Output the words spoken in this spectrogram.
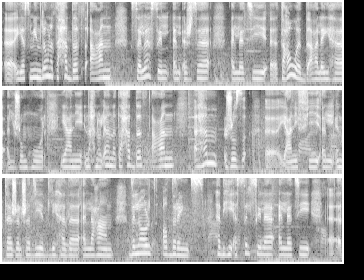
آه، ياسمين لو نتحدث عن سلاسل الأجزاء التي آه، تعود عليها الجمهور. يعني نحن الآن نتحدث عن أهم جزء آه، يعني في الإنتاج الجديد لهذا العام The Lord of the Rings. هذه السلسلة التي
